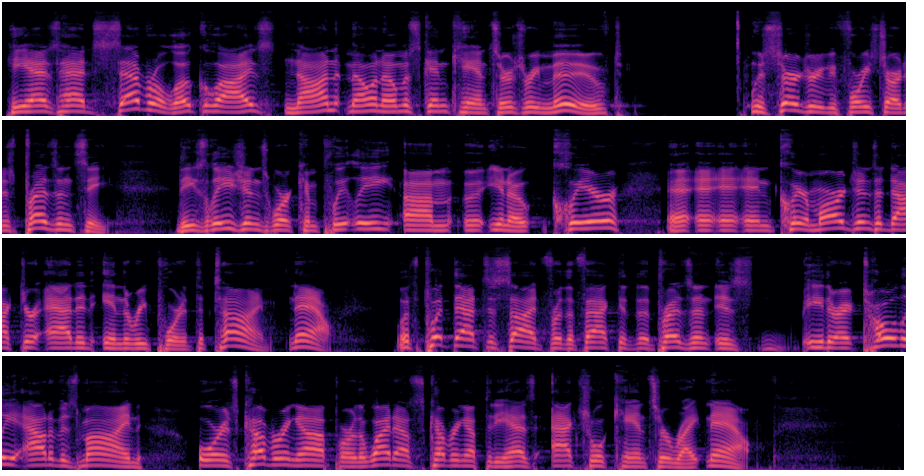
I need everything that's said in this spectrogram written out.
He has had several localized non melanoma skin cancers removed with surgery before he started his presidency. These lesions were completely, um, uh, you know, clear and, and clear margins. The doctor added in the report at the time. Now, let's put that aside for the fact that the president is either totally out of his mind or is covering up, or the White House is covering up that he has actual cancer right now.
